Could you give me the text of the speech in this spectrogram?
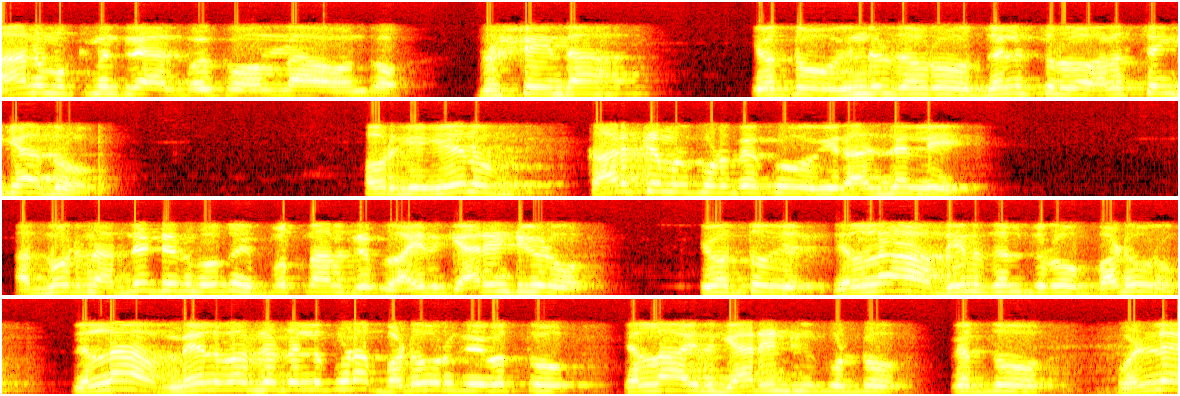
ನಾನು ಮುಖ್ಯಮಂತ್ರಿ ಆಗಬೇಕು ಅನ್ನೋ ಒಂದು ದೃಷ್ಟಿಯಿಂದ ಇವತ್ತು ಹಿಂದುಳಿದವರು ದಲಿತರು ಅಲ್ಪಸಂಖ್ಯಾತರು, ಅವ್ರಿಗೆ ಏನು ಕಾರ್ಯಕ್ರಮ ಕೊಡಬೇಕು ಈ ರಾಜ್ಯದಲ್ಲಿ? ಹದಿಮೂರಿಂದ ಹದಿನೆಂಟು ಇರ್ಬೋದು, ಇಪ್ಪತ್ನಾಲ್ಕು ಇರ್ಬೋದು, ಐದು ಗ್ಯಾರಂಟಿಗಳು. ಇವತ್ತು ಎಲ್ಲ ದೀನದಲಿತರು, ಬಡವರು, ಎಲ್ಲ ಮೇಲ್ವರ್ಗದಲ್ಲೂ ಕೂಡ ಬಡವರಿಗೆ ಇವತ್ತು ಎಲ್ಲ ಐದು ಗ್ಯಾರಂಟಿ ಕೊಟ್ಟು ಇವತ್ತು ಒಳ್ಳೆ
